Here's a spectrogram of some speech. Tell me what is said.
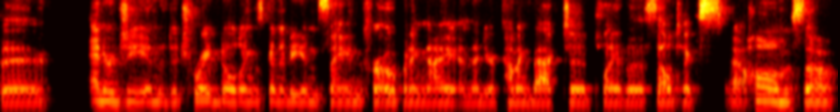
The energy in the Detroit building is going to be insane for opening night, and then you're coming back to play the Celtics at home. So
